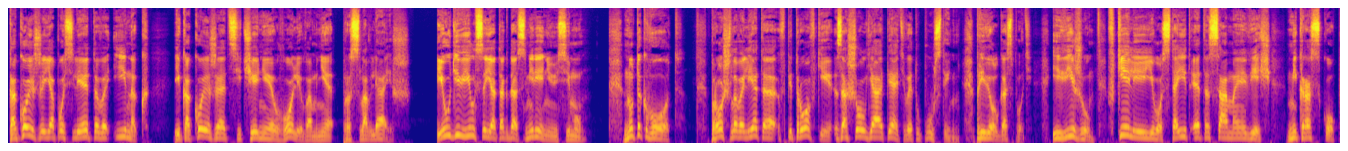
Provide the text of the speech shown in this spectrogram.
Какой же я после этого инок, И какое же отсечение воли во мне прославляешь? И удивился я тогда смирению сему. Ну так вот, прошлого лета в Петровке зашел я опять в эту пустынь, привел Господь. И вижу, в келье его стоит эта самая вещь — микроскоп.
